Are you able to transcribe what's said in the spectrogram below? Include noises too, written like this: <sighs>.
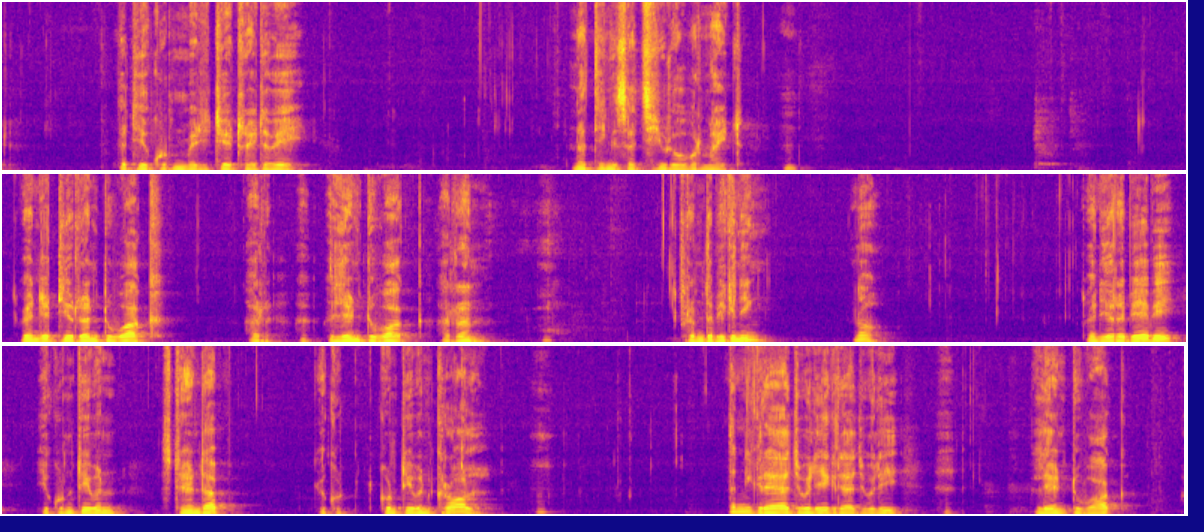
that you couldn't meditate right away. Nothing is achieved overnight. When did you run to walk or uh, learn to walk or run? From the beginning? No. When you were a baby, you couldn't even stand up, you could, couldn't even crawl. Then you gradually, gradually learn to walk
